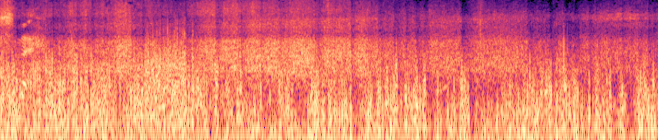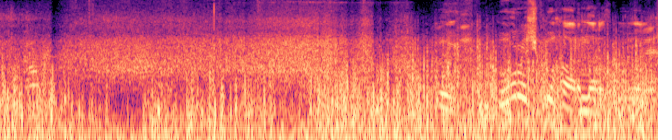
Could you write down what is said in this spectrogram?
Страшне. Ой, корочку гарно розбиває.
